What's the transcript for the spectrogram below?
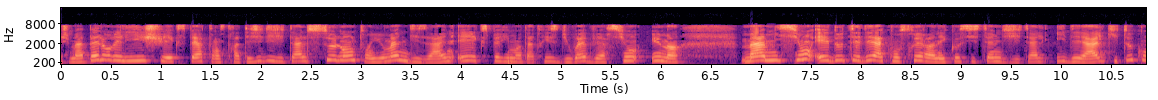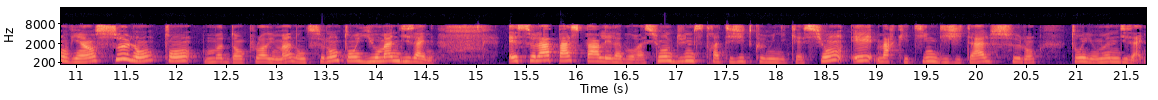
Je m'appelle Aurélie, je suis experte en stratégie digitale selon ton Human Design et expérimentatrice du web version humain. Ma mission est de t'aider à construire un écosystème digital idéal qui te convient selon ton mode d'emploi humain, donc selon ton Human Design. Et cela passe par l'élaboration d'une stratégie de communication et marketing digital selon ton Human Design.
